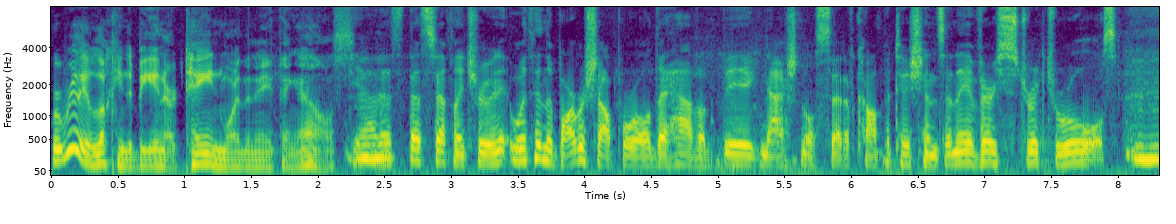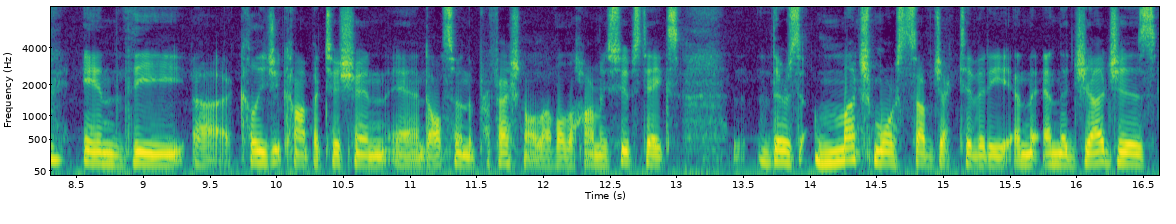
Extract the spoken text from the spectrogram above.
we're really looking to be entertained more than anything else. Yeah, that's that's definitely true. And within the barbershop world, they have a big national set of competitions, and they have very strict rules. In the uh, collegiate competition and also in the professional level, the Harmony Sweepstakes, there's much more subjectivity, and the, and the judges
